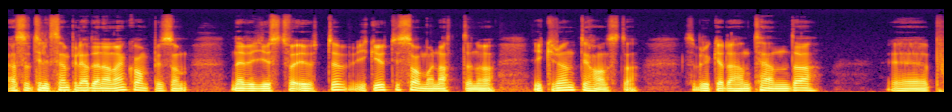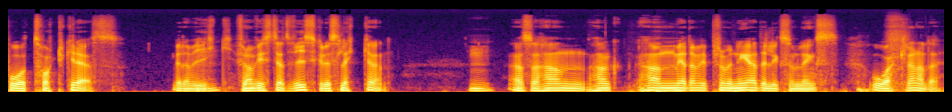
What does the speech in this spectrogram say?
alltså till exempel jag hade en annan kompis som när vi just var ute, gick ut i sommarnatten och gick runt i Hansta, så brukade han tända eh, på torrt gräs medan vi mm. gick. För han visste att vi skulle släcka den. Mm. Alltså han, han, han, medan vi promenerade liksom längs åkrarna där,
